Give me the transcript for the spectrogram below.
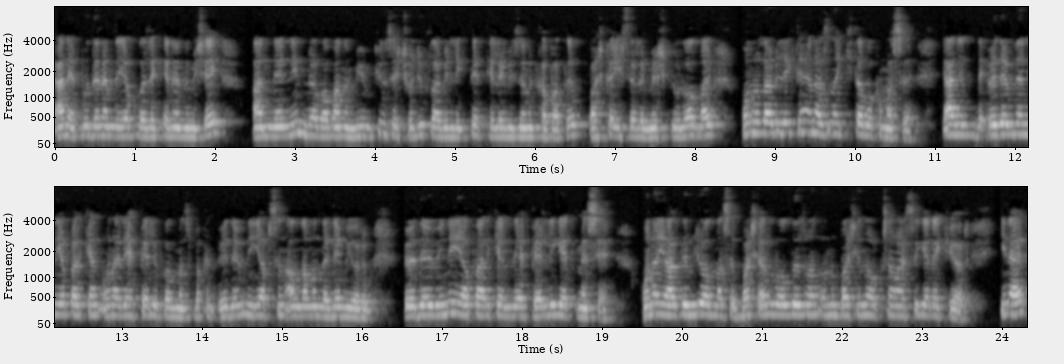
Yani bu dönemde yapılacak en önemli şey annenin ve babanın mümkünse çocukla birlikte televizyonu kapatıp başka işlerle meşgul olmayıp onunla birlikte en azından kitap okuması. Yani de- ödevlerini yaparken ona rehberlik olması. Bakın ödevini yapsın anlamında demiyorum. Ödevini yaparken rehberlik etmesi, ona yardımcı olması, başarılı olduğu zaman onun başını oksaması gerekiyor. Yine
